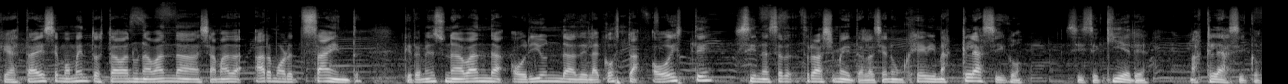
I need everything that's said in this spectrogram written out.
que hasta ese momento estaba en una banda llamada Armored Saint, que también es una banda oriunda de la costa oeste sin hacer thrash metal, hacían un heavy más clásico, si se quiere, más clásico.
